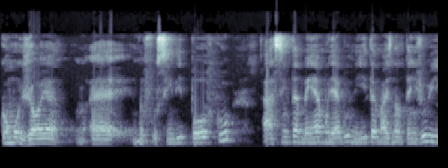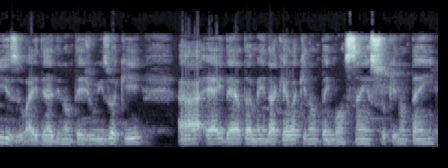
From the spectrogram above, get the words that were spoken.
Como joia é, no focinho de porco, Assim também é a mulher bonita, mas não tem juízo. A ideia de não ter juízo aqui ah, é a ideia também daquela que não tem bom senso, que não tem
